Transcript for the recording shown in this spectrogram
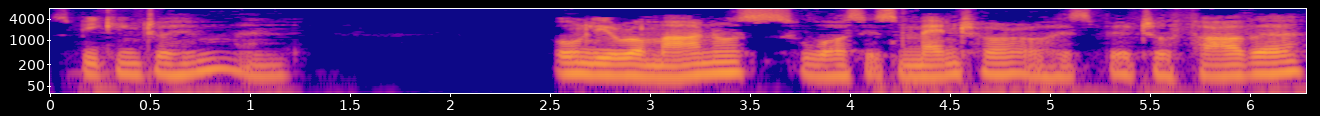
speaking to him, and only Romanus, who was his mentor or his spiritual father,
